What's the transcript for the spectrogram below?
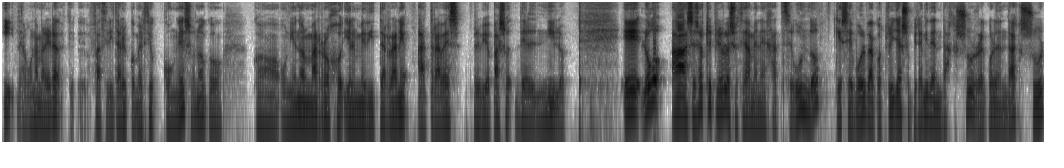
y de alguna manera facilitar el comercio con eso, ¿no? Con, uniendo el Mar Rojo y el Mediterráneo a través, previo paso, del Nilo. Eh, luego a Sesostris I le sucede a Menenhat II, que se vuelve a construir ya su pirámide en Daxur. Recuerden, Daxur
